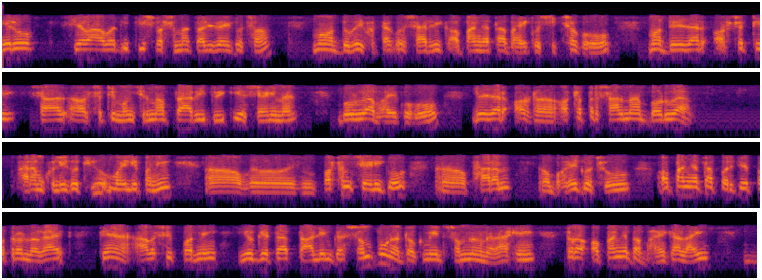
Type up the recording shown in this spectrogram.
मेरो सेवा अवधि तिस वर्षमा चलिरहेको छ। म दुवै खुट्टाको शारीरिक अपाङ्गता भएको शिक्षक हो। म दुई हजार अडसठी साल अडसठी मङ्सिरमा प्रावि द्वितीय श्रेणीमा बढुवा भएको हो। दुई हजार अठहत्तर सालमा बढुवा फारम खुलेको थियो। मैले पनि प्रथम श्रेणीको फारम भरेको छु। अपाङ्गता परिचय पत्र लगायत त्यहाँ आवश्यक पर्ने योग्यता तालिमका सम्पूर्ण डकुमेन्ट संलग्न राखे तर अपाङ्गता भएकालाई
